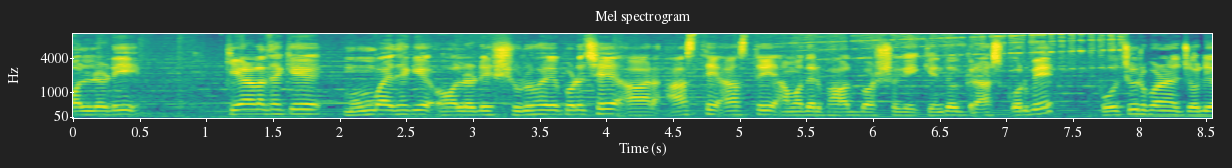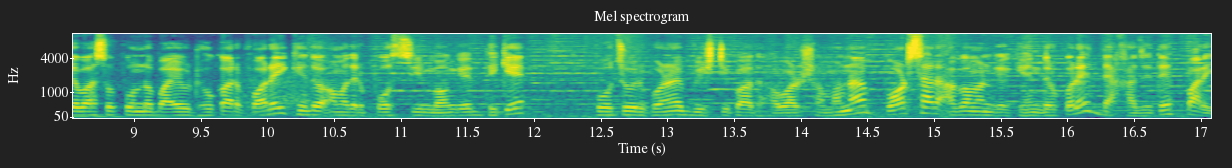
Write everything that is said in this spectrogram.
অলরেডি কেরালা থেকে মুম্বাই থেকে অলরেডি শুরু হয়ে পড়েছে আর আস্তে আস্তে আমাদের ভারতবর্ষকে কিন্তু গ্রাস করবে। প্রচুর পরিমাণে জলীয় বাষ্পপূর্ণ বায়ু ঢোকার পরেই কিন্তু আমাদের পশ্চিমবঙ্গের দিকে প্রচুর পরিমাণে বৃষ্টিপাত হওয়ার সম্ভাবনা, বর্ষার আগমনকে কেন্দ্র করে দেখা যেতে পারে।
